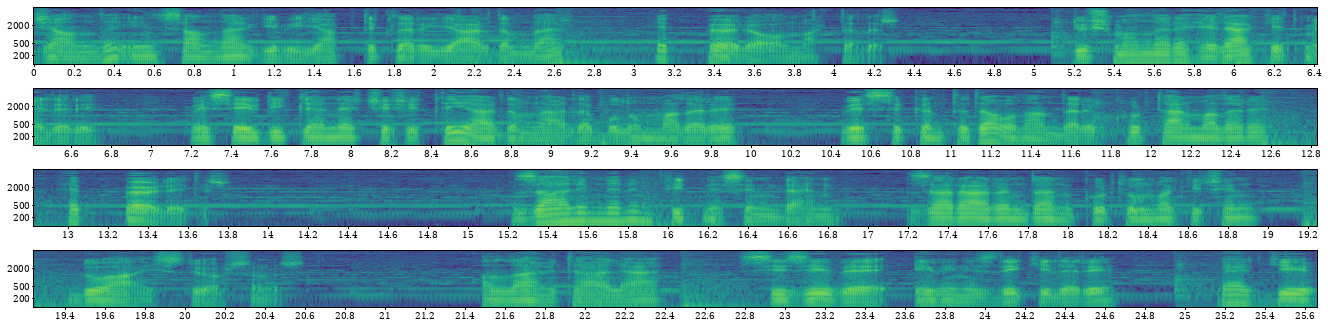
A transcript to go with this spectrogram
canlı insanlar gibi yaptıkları yardımlar hep böyle olmaktadır. Düşmanları helak etmeleri ve sevdiklerine çeşitli yardımlarda bulunmaları ve sıkıntıda olanları kurtarmaları hep böyledir. Zalimlerin fitnesinden, zararından kurtulmak için dua istiyorsunuz. Allahü Teala sizi ve evinizdekileri belki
